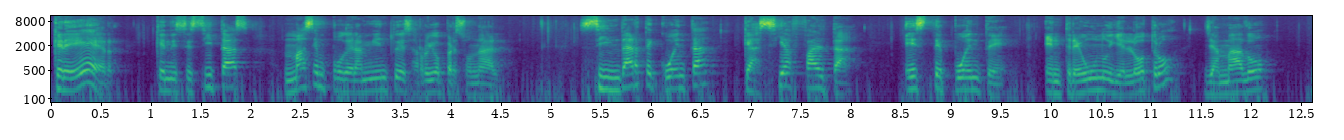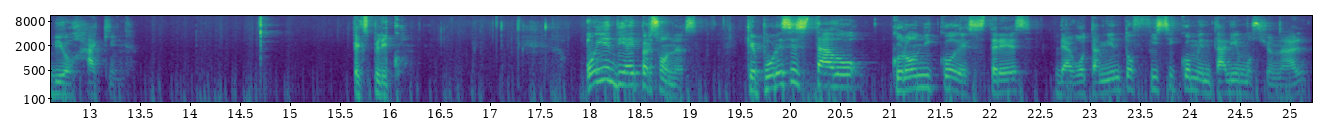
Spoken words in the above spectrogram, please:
creer que necesitas más empoderamiento y desarrollo personal sin darte cuenta que hacía falta este puente entre uno y el otro llamado biohacking. Te explico. Hoy en día hay personas que por ese estado crónico de estrés, de agotamiento físico, mental y emocional,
